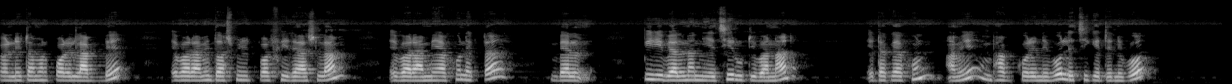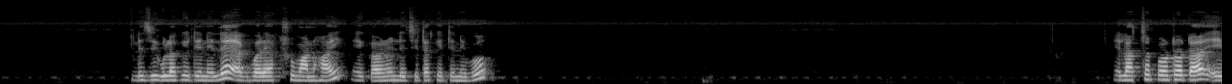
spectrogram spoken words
কারণ এটা আমার পরে লাগবে। এবার আমি দশ মিনিট পর ফিরে আসলাম। এবার আমি এখন একটা বেল, পিড়ি বেলনা নিয়েছি, রুটি বানার। এটাকে এখন আমি ভাগ করে নেব, লেচি কেটে নেব। লেচিগুলো কেটে নিলে একবার এক সমান হয়, এই কারণে লেচিটা কেটে নেব। এই লাচ্চা পরোটাটা, এই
